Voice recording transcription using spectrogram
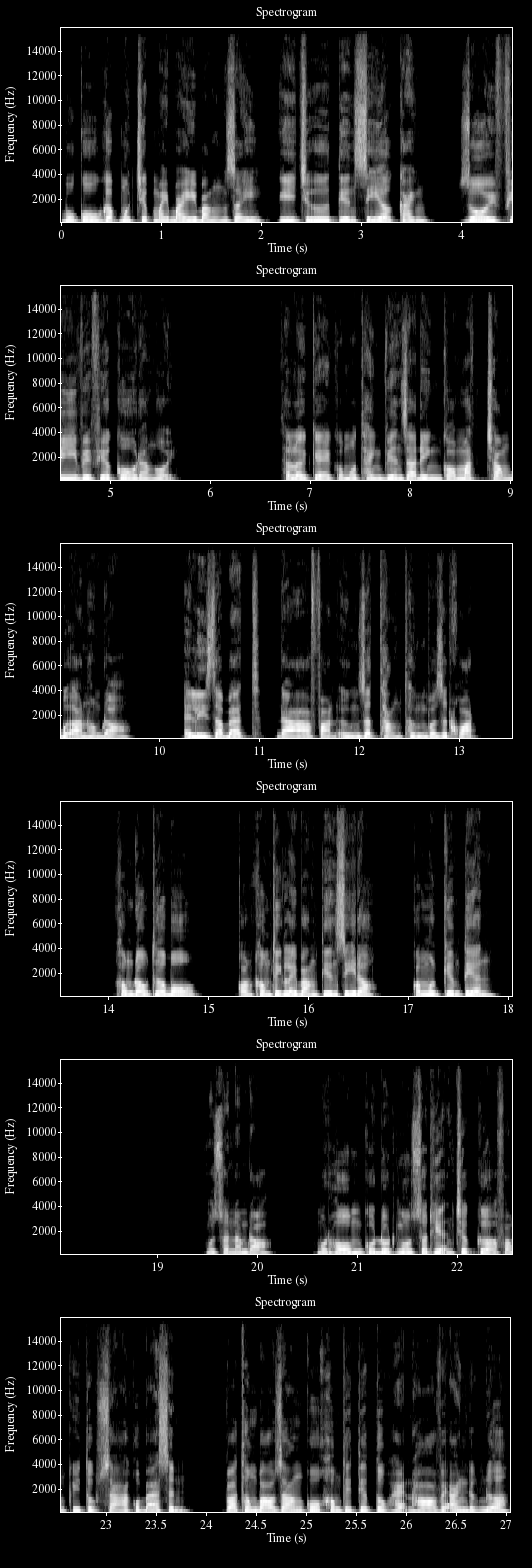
bố cô gấp một chiếc máy bay bằng giấy ghi chữ tiến sĩ ở cánh, rồi phi về phía cô đang ngồi. Theo lời kể của một thành viên gia đình có mặt trong bữa ăn hôm đó, Elizabeth đã phản ứng rất thẳng thừng và dứt khoát. Không đâu thưa bố, con không thích lấy bằng tiến sĩ đâu, con muốn kiếm tiền. Một xuân năm đó, một hôm cô đột ngột xuất hiện trước cửa phòng ký túc xá của Basson và thông báo rằng cô không thể tiếp tục hẹn hò với anh được nữa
